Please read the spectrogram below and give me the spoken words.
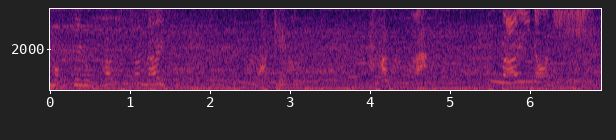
負けるはずがない。負けるはずがないのに。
